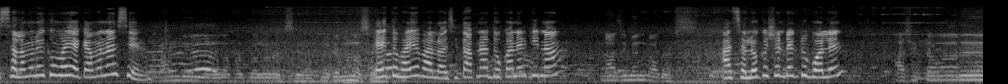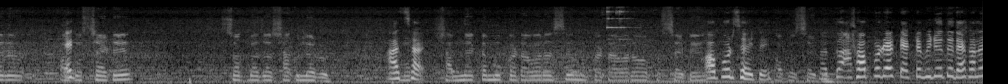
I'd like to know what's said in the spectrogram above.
আসসালামু আলাইকুম ভাইয়া কেমন আছেন? এই তো ভাইয়া ভালো আছি। তো আপনার দোকানের কি নাম? আচ্ছা লোকেশনটা একটু বলেন। আশিক টাওয়ারের সাইডে চকবাজার রোড আচ্ছা। সামনে একটা মুক্কা টাওয়ার আছে মুক্কা টাওয়ারের অপোজ সাইডে অপর সাইডে তো সব প্রোডাক্ট একটা ভিডিওতে দেখানো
